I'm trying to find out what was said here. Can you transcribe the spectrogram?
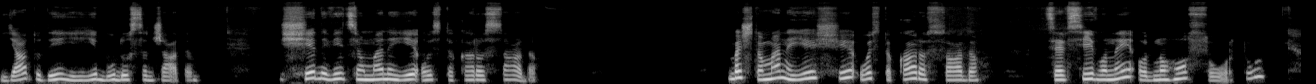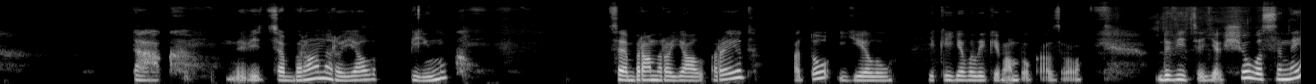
я туди її буду саджати. Ще дивіться, у мене є ось така розсада. Бачите, у мене є ще ось така розсада. Це всі вони одного сорту. Так, дивіться, Бран Royal Pink. Це Бран Royal Red, а то Yellow, який я великий вам показувала. Дивіться, якщо восени,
